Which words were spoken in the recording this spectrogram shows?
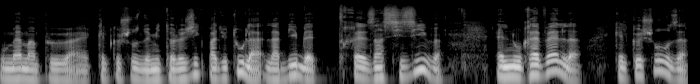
ou même un peu à quelque chose de mythologique. Pas du tout. La, Bible est très incisive. Elle nous révèle quelque chose.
